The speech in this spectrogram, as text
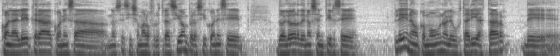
con la letra, con esa, no sé si llamarlo frustración, pero sí con ese dolor de no sentirse pleno como uno le gustaría estar, de,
